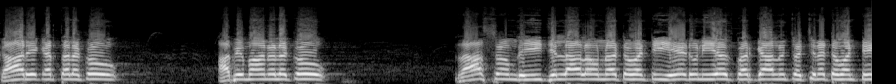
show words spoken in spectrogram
కార్యకర్తలకు అభిమానులకు రాష్ట్రం ఈ జిల్లాలో ఉన్నటువంటి ఏడు నియోజకవర్గాల నుంచి వచ్చినటువంటి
